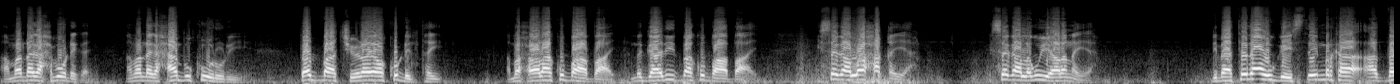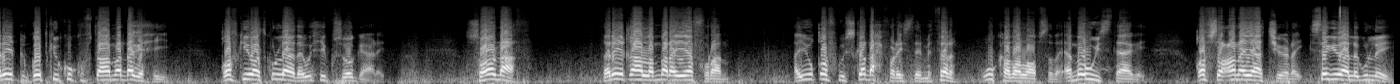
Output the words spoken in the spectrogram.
ama dhagax buu dhigay ama dhagaxaan buu ku ururiyey dad baa jidhay oo ku dhintay ama xoolaa ku baaba'ay ama gaadiid baa ku baaba'ay isagaa loo xaqayaa isagaa lagu yeelanayaa dhibaatadaa uu geystay markaa aad dariiqi godkii ku kufto ama dhagaxii qofkii baad ku leedahay wixii ku soo gaadhay. Soo dhaaf dariiqaa la marayee furan ayuu qofku iska dhex fadhiistay maalan wuu kadoloobsaday ama wuu istaagay. Qof soconayaa jiidhay isagii baa lagu leeyay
